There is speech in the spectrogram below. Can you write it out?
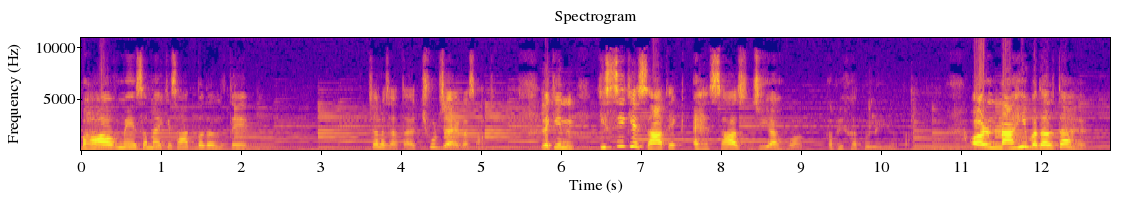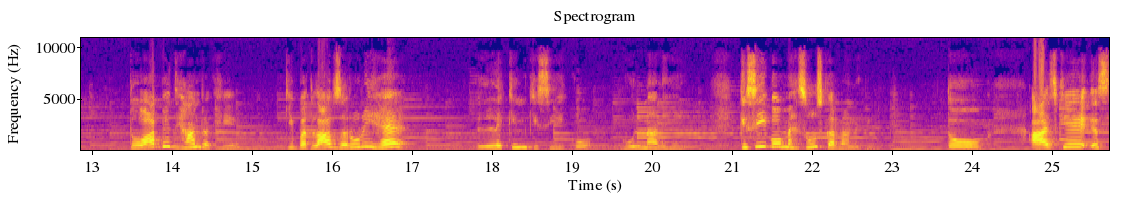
भाव में, समय के साथ बदलते चला जाता है, छूट जाएगा साथ। लेकिन किसी के साथ एक एहसास जिया हुआ कभी खत्म नहीं होता। और ना ही बदलता है तो आप भी ध्यान रखिए कि बदलाव ज़रूरी है, लेकिन किसी को भूलना नहीं, किसी को महसूस करना नहीं। तो आज के इस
